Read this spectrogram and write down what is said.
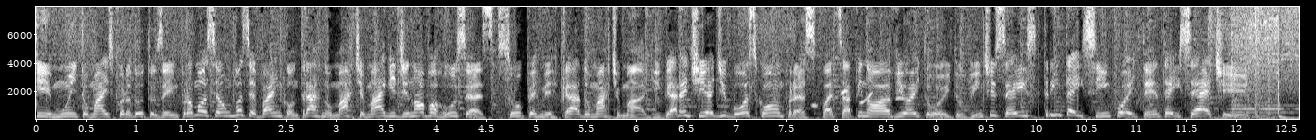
E muito mais produtos em promoção você vai encontrar no Martimag de Nova Russas. Supermercado Martimag, garantia de boas compras. WhatsApp 988 26 3587.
